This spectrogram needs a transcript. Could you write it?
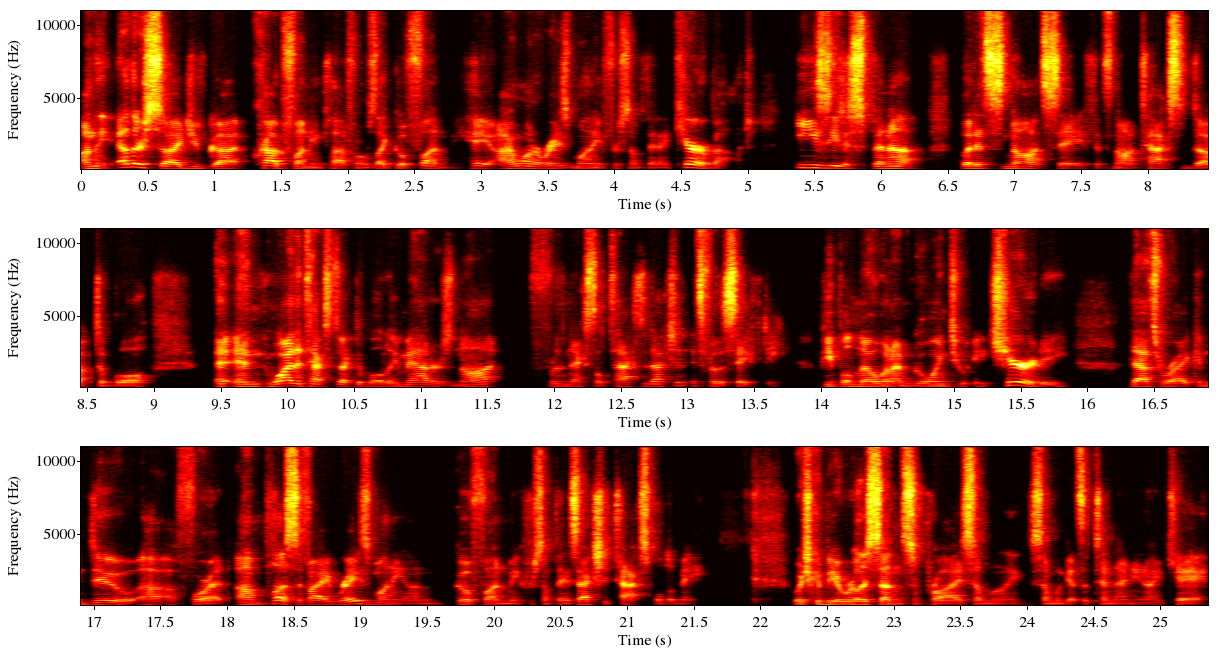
On the other side, you've got crowdfunding platforms like GoFundMe. Hey, I want to raise money for something I care about easy to spin up, but it's not safe. It's not tax deductible. And why the tax deductibility matters, not for the next little tax deduction, it's for the safety. People know when I'm going to a charity, that's where I can do uh, for it. Um, plus, if I raise money on GoFundMe for something, it's actually taxable to me, which could be a really sudden surprise. Someone like, someone gets a 1099K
